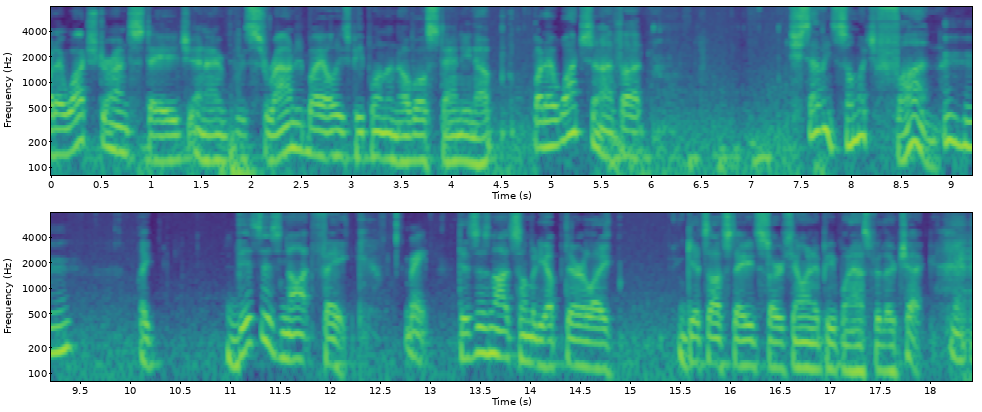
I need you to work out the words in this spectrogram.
But I watched her on stage, and I was surrounded by all these people in the Novo standing up. But I watched and I thought, she's having so much fun. Mm-hmm. Like, this is not fake. Right. This is not somebody up there like gets off stage, starts yelling at people, and asks for their check. Right.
